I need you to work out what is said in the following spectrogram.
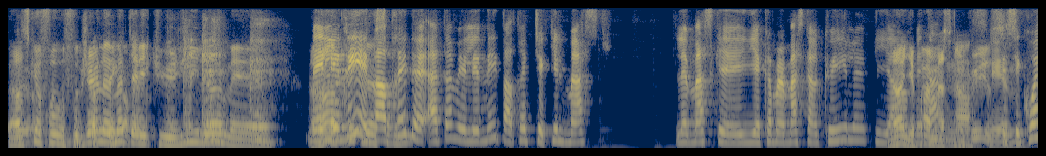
En tout cas, faut, on faut peut que j'aille le mettre à l'écurie, là, mais. Mais l'aîné est en train de. Attends, mais l'aîné est en train de checker le masque. Le masque, il y a comme un masque en cuir, là. Puis Non, il n'y a pas un masque en cuir. c'est- quoi?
